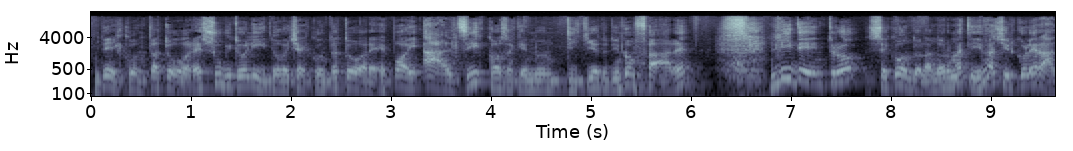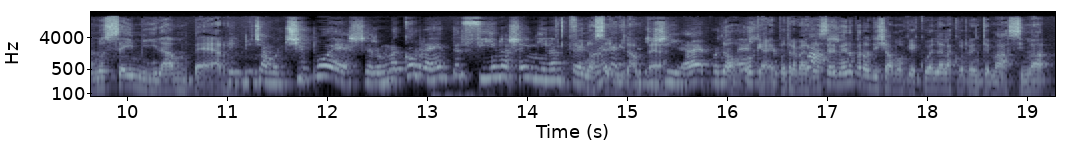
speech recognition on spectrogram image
del contatore subito lì dove c'è il contatore e poi alzi cosa che non ti chiedo di non fare lì dentro secondo la normativa circoleranno 6000 ampere Diciamo, ci può essere una corrente fino a 6.000 ampere. fino a Non è 6000 che ci ampere sia, eh, no potrebbe ok essere potrebbe anche basso. essere meno però diciamo che quella è la corrente massima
